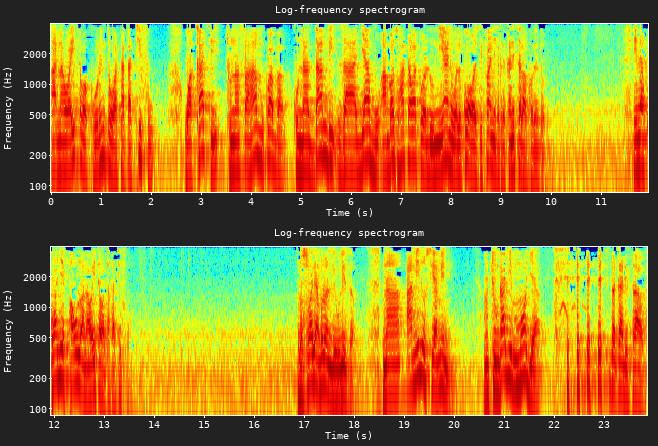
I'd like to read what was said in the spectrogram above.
anawaita wakorinto watakatifu wakati tunafahamu kwamba kuna dhambi za ajabu ambazo hata watu wa duniani walikuwa wazifanye katika kanisa la wakorinto inakuwaje paulo anawaita watakatifu? Ndo swali ambalo niliuliza. Na amini usiamini mchungaji mmoja sitakani sawa.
